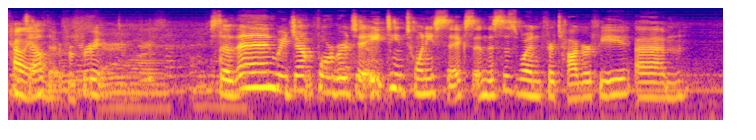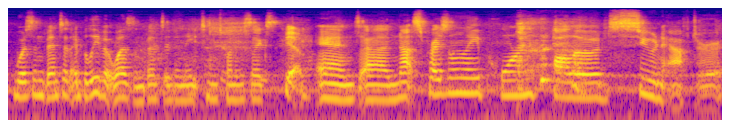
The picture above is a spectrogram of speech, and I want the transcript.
Hell it's yeah. out there for free. So then we jump forward to 1826, and this is when photography um, was invented. I believe it was invented in 1826. Yeah. And uh, not surprisingly, porn followed soon after.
